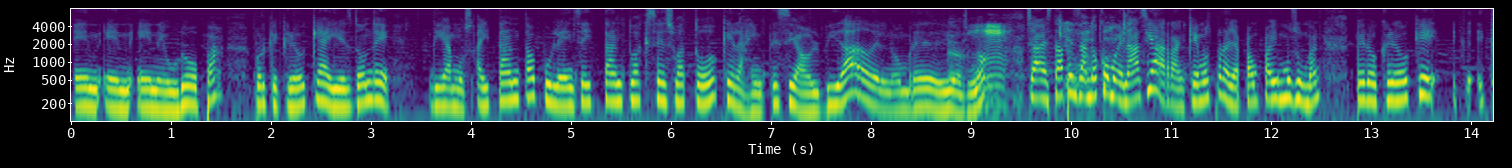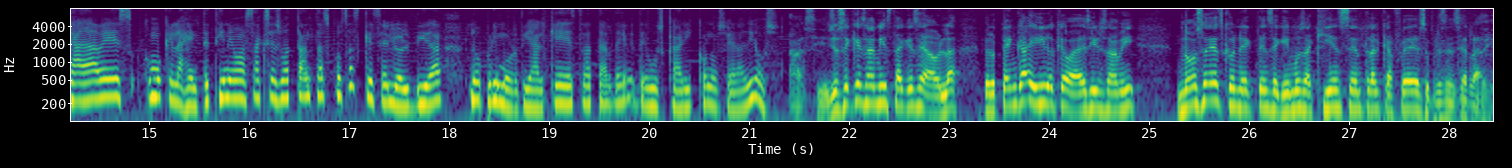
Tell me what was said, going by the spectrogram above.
en, en, en Europa, porque creo que ahí es donde digamos, hay tanta opulencia y tanto acceso a todo que la gente se ha olvidado del nombre de Dios, ¿no? O sea, estaba Qué pensando como en. Asia, arranquemos por allá para un país musulmán, pero creo que eh, cada vez como que la gente tiene más acceso a tantas cosas que se le olvida lo primordial que es tratar de, de buscar y conocer a Dios. Así es. Yo sé que Sammy está que se habla, pero tenga ahí lo que va a decir Sammy. No se desconecten, seguimos aquí en Central Café de su presencia radio.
